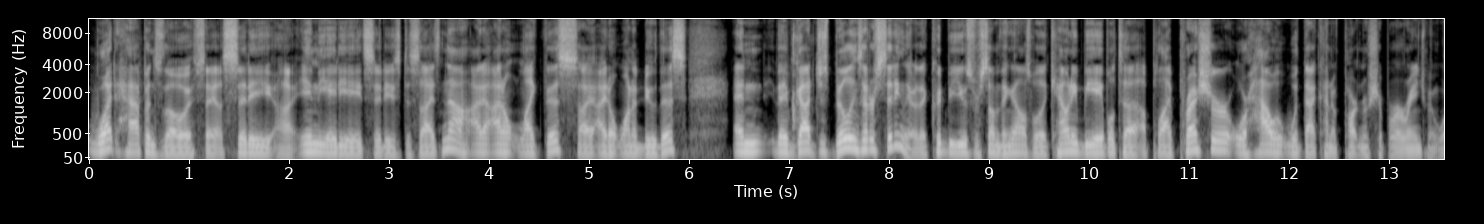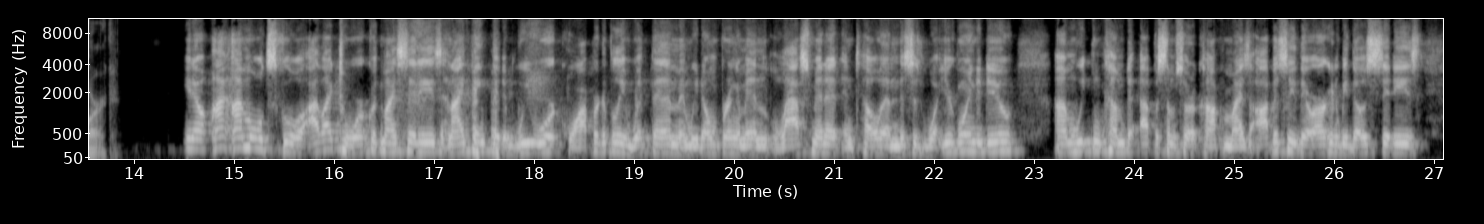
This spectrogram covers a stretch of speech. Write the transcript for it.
What happens though if, say, a city uh, in the 88 cities decides, no, I, I don't like this, I, I don't want to do this, and they've got just buildings that are sitting there that could be used for something else? Will the county be able to apply pressure, or how would that kind of partnership or arrangement work? You know, I, am old school. I like to work with my cities, and I think that if we work cooperatively with them and we don't bring them in last minute and tell them this is what you're going to do, um, we can come to up with some sort of compromise. Obviously, there are going to be those cities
